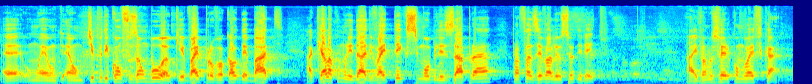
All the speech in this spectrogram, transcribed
é um, é um, é um tipo de confusão boa, que vai provocar o debate. Aquela comunidade vai ter que se mobilizar para fazer valer o seu direito. Aí vamos ver como vai ficar.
